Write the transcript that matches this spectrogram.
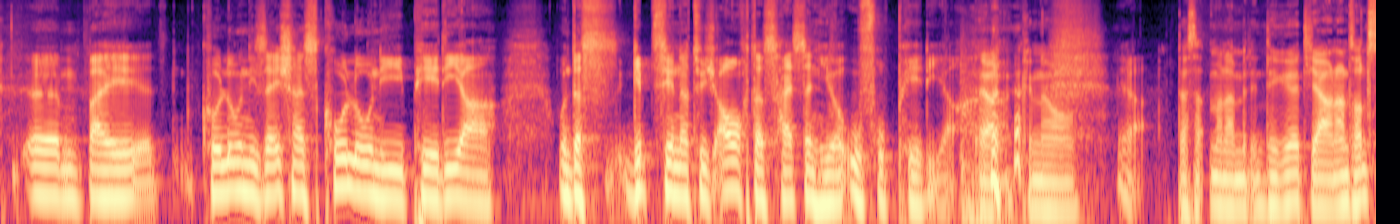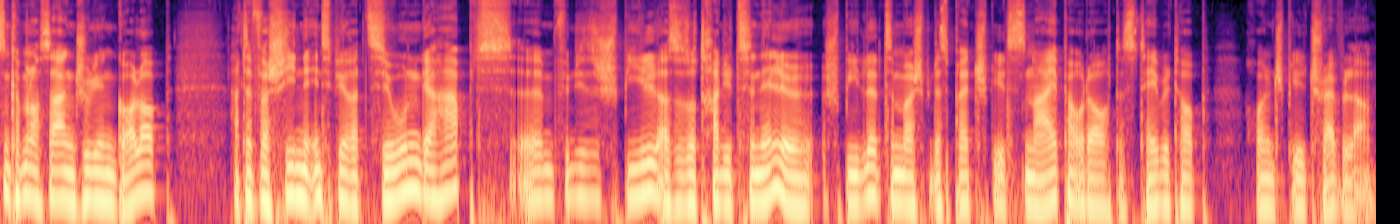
ähm, bei Colonization heißt Kolonipedia. Und das gibt es hier natürlich auch, das heißt dann hier Ufopedia. Ja, genau. Ja. Das hat man damit integriert. Ja, und ansonsten kann man auch sagen, Julian Gollop hatte verschiedene Inspirationen gehabt ähm, für dieses Spiel. Also so traditionelle Spiele, zum Beispiel das Brettspiel Sniper oder auch das Tabletop-Rollenspiel Traveler.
